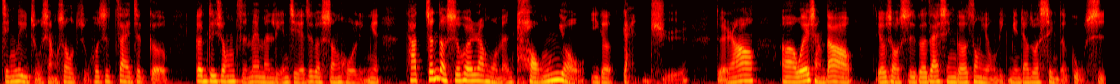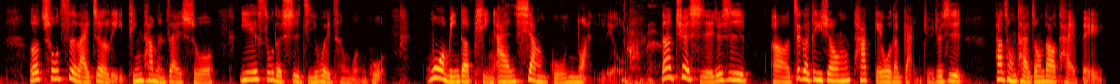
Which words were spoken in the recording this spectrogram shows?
经历主、享受主，或是在这个。跟弟兄姊妹们连接这个生活里面，它真的是会让我们同有一个感觉，对。然后，呃，我也想到，有首诗歌在新歌颂咏里面叫做《信的故事》，而初次来这里听他们在说耶稣的事迹未曾闻过，莫名的平安像股暖流。那确实也就是呃，这个弟兄他给我的感觉就是他从台中到台北。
